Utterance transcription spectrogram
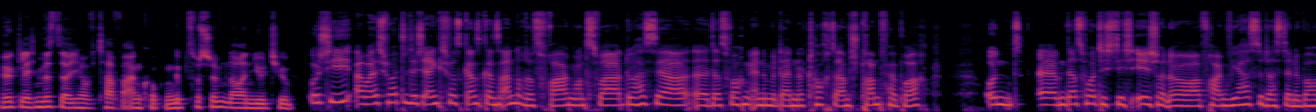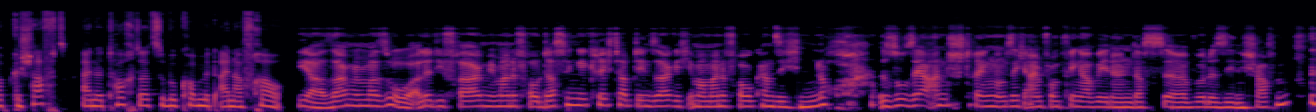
Wirklich, müsst ihr euch auf TAF angucken. Gibt's bestimmt noch in YouTube. Uschi, aber ich wollte dich eigentlich was ganz, ganz anderes fragen. Und zwar, du hast ja äh, das Wochenende mit deiner Tochter am Strand verbracht. Und ähm, das wollte ich dich eh schon immer mal fragen. Wie hast du das denn überhaupt geschafft, eine Tochter zu bekommen mit einer Frau? Ja, sagen wir mal so, alle die fragen, wie meine Frau das hingekriegt hat, denen sage ich immer, meine Frau kann sich noch so sehr anstrengen und sich einem vom Finger wedeln, das äh, würde sie nicht schaffen.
